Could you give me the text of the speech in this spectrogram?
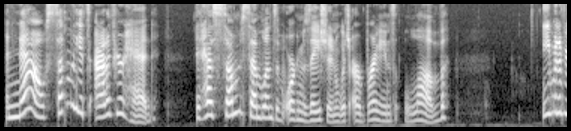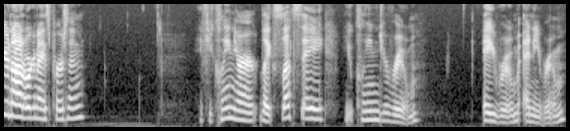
And now suddenly it's out of your head. It has some semblance of organization, which our brains love. Even if you're not an organized person, if you clean your, like, let's say you cleaned your room, a room, any room,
